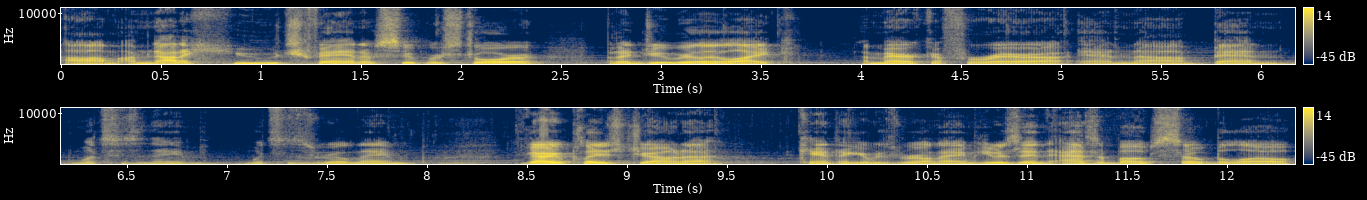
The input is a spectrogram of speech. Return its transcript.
Um, I'm not a huge fan of Superstore. But I do really like America Ferrera and uh, Ben. What's his name? What's his real name? The guy who plays Jonah. Can't think of his real name. He was in As Above, So Below,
